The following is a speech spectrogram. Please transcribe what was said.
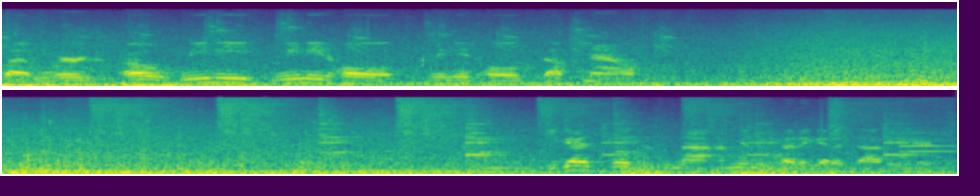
but we're oh we need we need hull we need hull stuff now. You guys focus on that. I'm gonna try to get us out of here.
